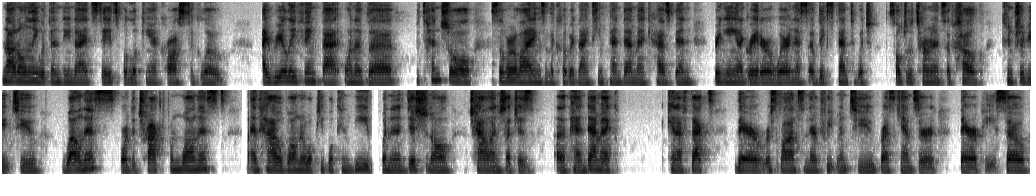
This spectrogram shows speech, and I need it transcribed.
not only within the United States, but looking across the globe. I really think that one of the potential silver linings of the COVID 19 pandemic has been bringing in a greater awareness of the extent to which social determinants of health contribute to wellness or detract from wellness, and how vulnerable people can be when an additional challenge, such as a pandemic, can affect their response and their treatment to breast cancer therapy. So,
